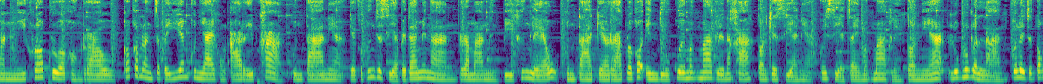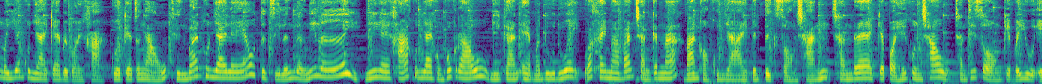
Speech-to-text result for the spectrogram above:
วันนี้ครอบครัวของเราก็กำลังจะไปเยี่ยมคุณยายของอาริฟค่ะ คุณตาเนี่ยแกก็เพิ่งจะเสียไปได้ไม่นาน ประมาณหนึ่งปีครึ่งแล้ว คุณตาแกรักแล้วก็เอ็นดูกล้วยมากๆเลยนะคะ ตอนแกเสียเนี่ยกล้วยเสียใจมากๆเลย ตอนนี้ลูกๆหลานๆก็เลยจะต้องมาเยี่ยมคุณยายแกบ่อยๆค่ะ กลัวแกจะเหงา ถึงบ้านคุณยายแล้ว ตึกสีเหลืองๆนี่เลย นี่ไงคะ คุณยายของพวกเรา มีการแอบมาดูด้วย ว่าใครมาบ้านฉันกันนะ บ้านของคุณยายเป็นตึกสองชั้น ชั้นแรกแกปล่อยให้คนเช่า ชั้นที่สองเก็บไว้อยู่เอ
